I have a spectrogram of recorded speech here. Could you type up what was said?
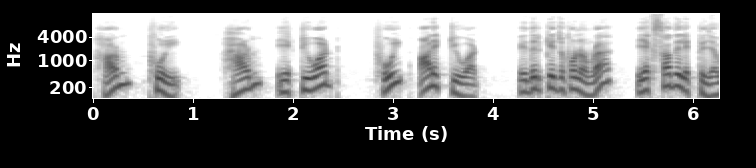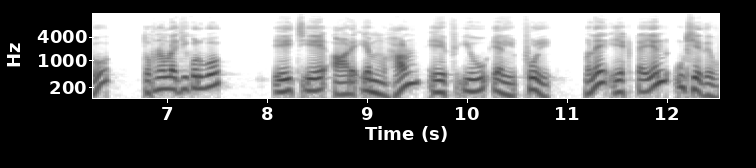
harmful harm একটি ওয়ার্ড ফুল আর একটি ওয়ার্ড এদেরকে যখন আমরা একসাথে লিখতে যাব, তখন আমরা কি করব? H A R M harm F U L full মানে একটা এল উঠিয়ে দেব।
